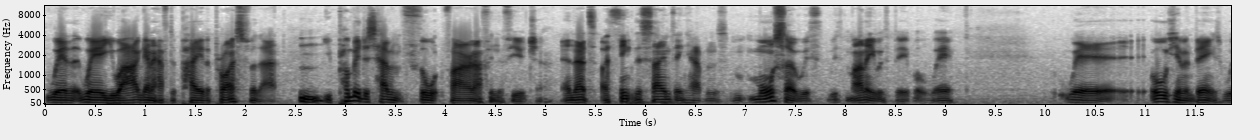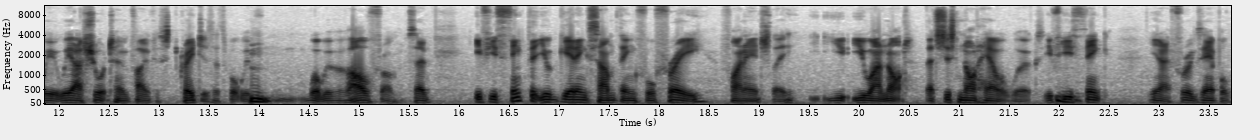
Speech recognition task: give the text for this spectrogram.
where where you are going to have to pay the price for that. Hmm. You probably just haven't thought far enough in the future, and that's I think the same thing happens more so with with money with people where where all human beings we, we are short term focused creatures. That's what we've hmm. what we've evolved from. So if you think that you're getting something for free financially, you, you are not. That's just not how it works. If you hmm. think, you know, for example,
